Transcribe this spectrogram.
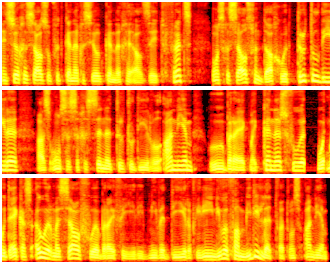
En so gesels op vir kindergesielkundige LZ Fritz. Ons gesels vandag oor troeteldiere. As ons as 'n gesin 'n troeteldier wil aanneem, hoe berei ek my kinders voor? Hoe moet ek as ouer myself voorberei vir hierdie nuwe dier of hierdie nuwe familielid wat ons aanneem?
